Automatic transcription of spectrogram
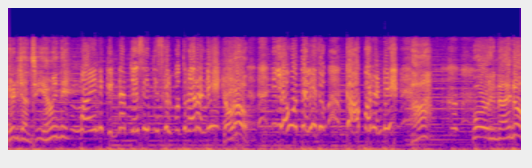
ఏంటి ఝాన్సీ ఏమైంది? మా ఆయన కిడ్నాప్ చేసి తీసుకెళ్ళిపోతున్నారండి ఎవరు? ఏవో తెలియదు కాపాడండి. ఆ? ఓరి నాయనో!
